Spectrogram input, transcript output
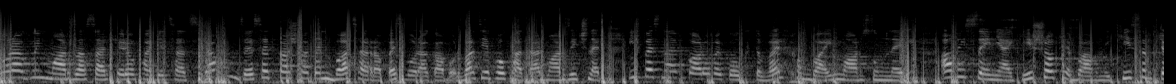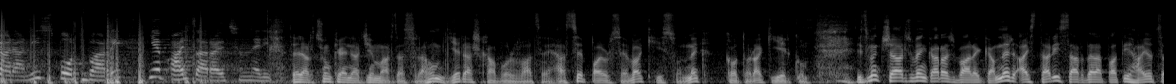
Նորագույն մարզասարքերով հագեցած սրահում ձեզ հետ կաշխատեն բացառապես որակավորված եւ հոգատար մարզիչներ, ինչպես նաեւ կարող եք օգտվել խմբային մարզումների, աղի սենյակի, շոքեբաղնիքի, սրճարանի, սպորտ բարի եւ այլ ծառայություններից։ Ձեր արդյունքը էներգի մարզասրահում երաշխավորված է։ Հասե Պարուսևակ 51 կոտորակ 2։ Իսկ մենք շարժվենք առաջ բարեկամներ, այս տարի Սարդարապատի հայոց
